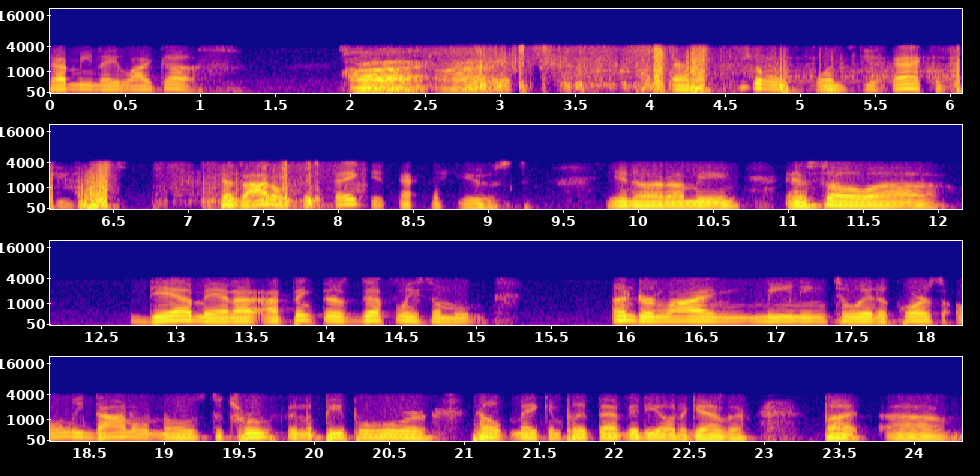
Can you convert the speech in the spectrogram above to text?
that mean they like us. All right, all right. We don't want to get that confused because I don't think they get that confused. You know what I mean? And so, uh, yeah, man, I, I think there's definitely some underlying meaning to it. Of course, only Donald knows the truth and the people who were helped make and put that video together. But um,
